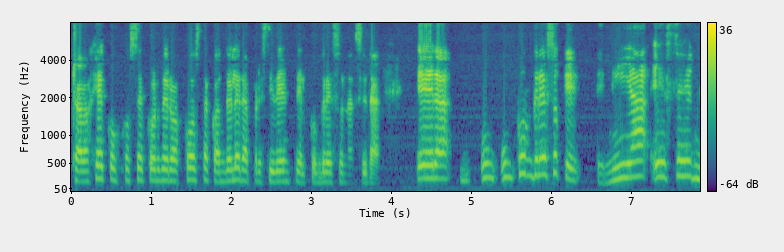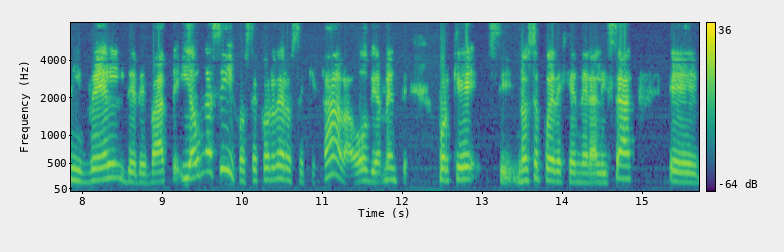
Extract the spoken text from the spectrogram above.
trabajé con José Cordero Acosta cuando él era presidente del Congreso Nacional. Era un, Congreso que tenía ese nivel de debate y aún así José Cordero se quejaba, obviamente, porque sí, no se puede generalizar. Eh,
